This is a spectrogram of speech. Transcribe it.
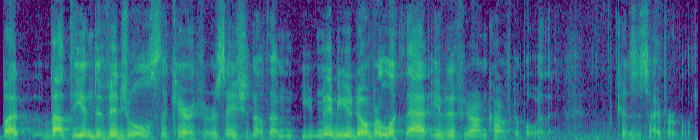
But about the individuals, the characterization of them, maybe you'd overlook that even if you're uncomfortable with it, because it's hyperbole.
